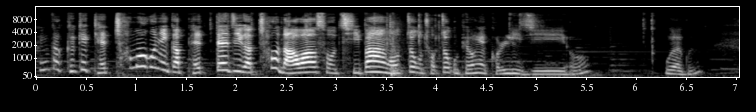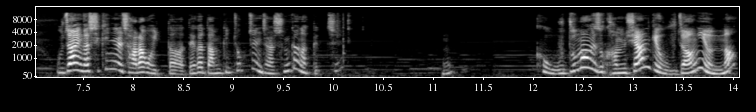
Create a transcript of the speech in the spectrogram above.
그러니까 그게 개 처먹으니까 배돼지가 쳐 나와서 지방 어쩌고 저쩌고 병에 걸리지 어? 뭐야 이건 우장이가 시킨 일 잘하고 있다. 내가 남긴 쪽지는 잘 숨겨놨겠지? 어? 그 오두막에서 감시한 게 우장이었나?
